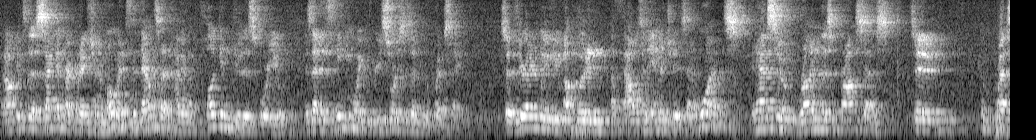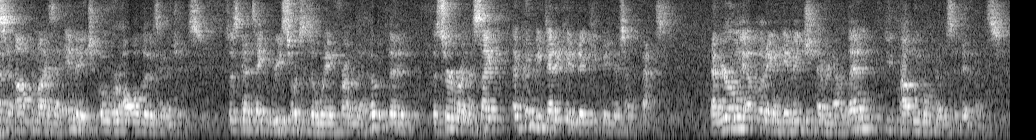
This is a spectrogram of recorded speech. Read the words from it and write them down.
and I'll get to the second recommendation in a moment, is the downside of having a plugin do this for you is that it's taking away resources of your website. So theoretically, if you uploaded a thousand images at once, it has to run this process to compress and optimize that image over all those images. So it's going to take resources away from the, the, the server and the site that could be dedicated to keeping your site fast. Now, if you're only uploading an image every now and then, you probably won't notice a difference.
